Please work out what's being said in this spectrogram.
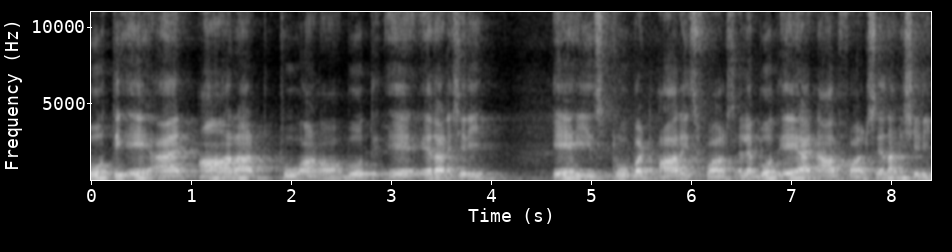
Both A and R are true ആണോ? ബോത്ത് എ ഏതാണ് ശരി? A is true but R is false അല്ല both A and R false ഏതാണ് ശരി?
